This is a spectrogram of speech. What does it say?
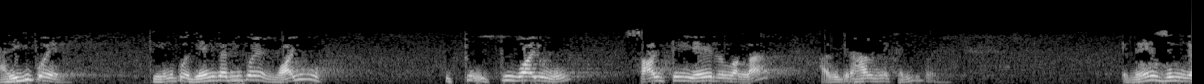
అరిగిపోయాయి. దేనికో దేనికి అరిగిపోయాయి? వాయువు. ఉప్పు ఉప్పు వాయువు సాల్టీ ఎయిర్ వల్ల ఆ విగ్రహాలన్నీ కరిగిపోయాయి. Amazing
